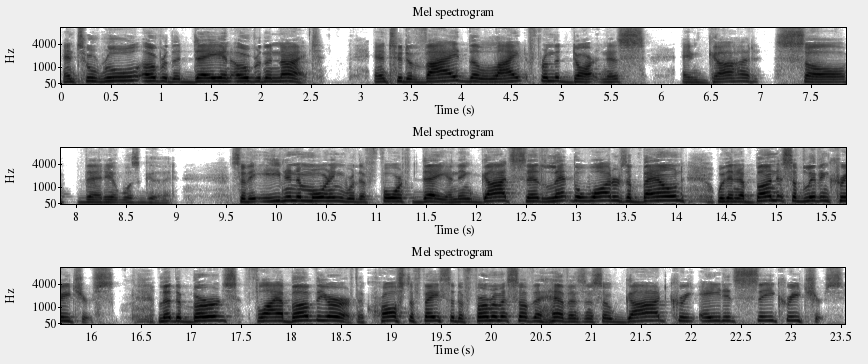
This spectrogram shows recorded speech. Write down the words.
and to rule over the day and over the night, and to divide the light from the darkness. And God saw that it was good. So the evening and the morning were the fourth day. And then God said, Let the waters abound with an abundance of living creatures let the birds fly above the earth, across the face of the firmaments of the heavens. And so God created sea creatures,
